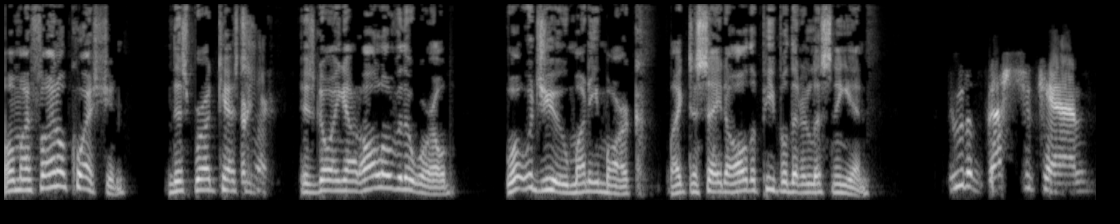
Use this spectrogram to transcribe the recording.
Well, my final question. This broadcast is, is going out all over the world. What would you, Money Mark, like to say to all the people that are listening in? Do the best you can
